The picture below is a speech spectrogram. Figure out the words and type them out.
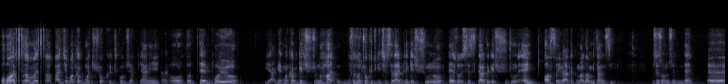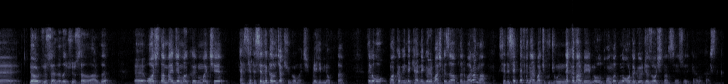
O Umarım... açıdan mesela bence Maccabi maçı çok kritik olacak. Yani evet. orada tempoyu yani Maccabi geçiş hücumunu bu sezon çok kötü geçirseler bile geçiş hücumunu en son istatistiklerde geçiş hücumunu en az sayı veren takımlardan bir tanesiydi. Bu sezon özelinde. Ee, dördüncü sırada da üçüncü sıralardı. Ee, o açıdan bence Maccabi maçı yani sete kalacak çünkü o maç belli bir nokta. Tabii o Maccabi'nin de kendine göre başka zaafları var ama sette Fenerbahçe hücumunun ne kadar verimli olup olmadığını orada göreceğiz o açıdan senin söylediklerine bakarsak.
